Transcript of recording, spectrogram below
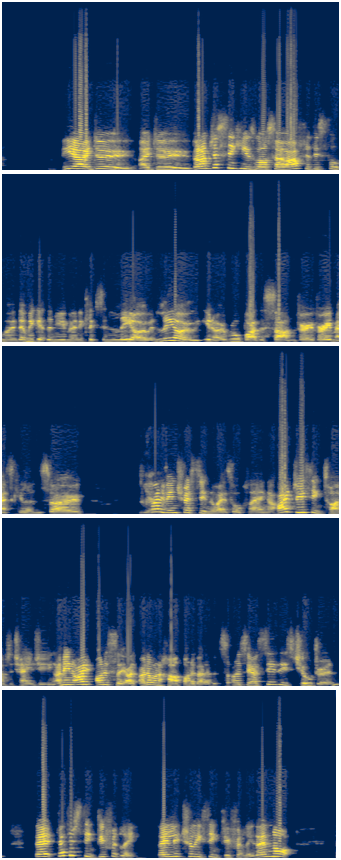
yeah, I do. I do. But I'm just thinking as well. So after this full moon, then we get the new moon eclipse in Leo, and Leo, you know, ruled by the sun, very, very masculine. So it's yeah. kind of interesting the way it's all playing out. I do think times are changing. I mean, I honestly, I, I don't want to harp on about it, but honestly, I see these children. They they just think differently. They literally think differently. They're not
